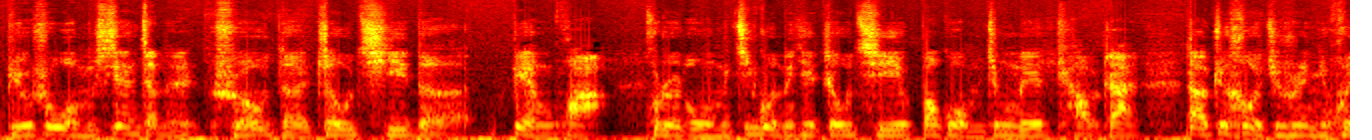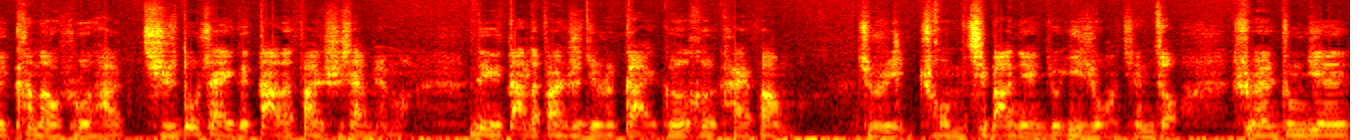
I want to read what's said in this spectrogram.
比如说我们之前讲的所有的周期的变化，或者我们经过那些周期，包括我们经过那些挑战，到最后就是你会看到说它其实都在一个大的范式下面嘛。那个大的范式就是改革和开放嘛。就是从七八年就一直往前走，虽然中间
